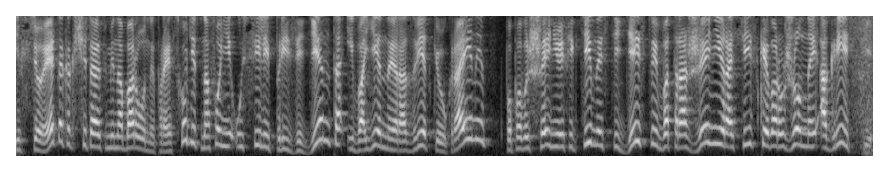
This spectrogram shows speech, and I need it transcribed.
И все это, как считают Минобороны, происходит на фоне усилий президента и военной разведки Украины по повышению эффективности действий в отражении российской вооруженной агрессии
